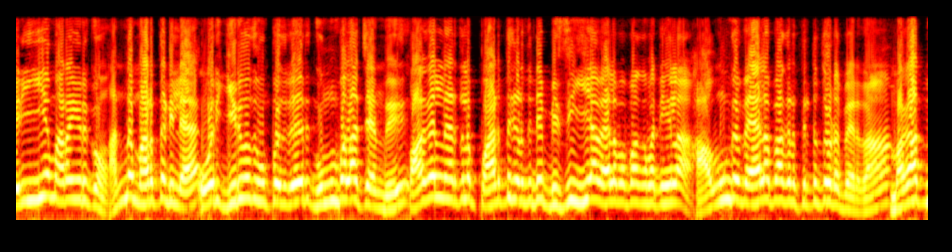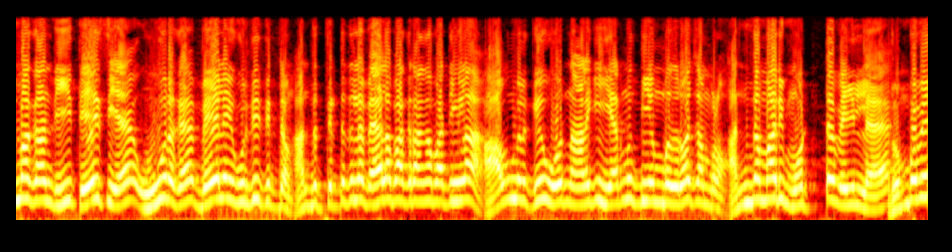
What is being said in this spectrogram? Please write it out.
பெரிய மரம் இருக்கும். அந்த மரத்தடியில ஒரு இருபது முப்பது பேர் கும்பலா சேர்ந்து பகல் நேரத்துல படுத்து கிடந்துட்டே பிஸியா வேலை பார்ப்பாங்க பாத்தீங்களா? அவங்க வேலை பார்க்குற திட்டத்தோட பேர் தான் மகாத்மா காந்தி தேசிய ஊரக வேலை உறுதி திட்டம். அந்த திட்டத்துல வேலை பாக்குறாங்க பாத்தீங்களா? அவங்களுக்கு ஒரு நாளைக்கு 280 எண்பது ரூபாய் சம்பளம். அந்த மாதிரி மொட்டை வெயில்ல ரொம்பவே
